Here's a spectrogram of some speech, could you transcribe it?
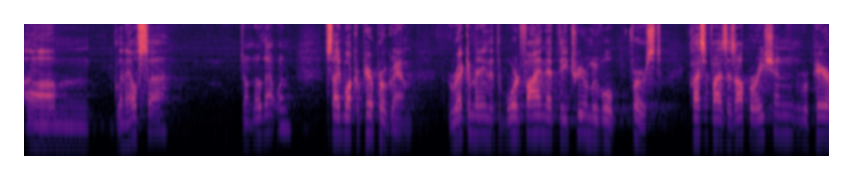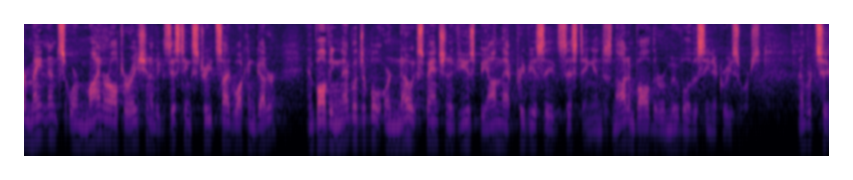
um, Glen Elsa, don't know that one. Sidewalk repair program, recommending that the board find that the tree removal first classifies as operation, repair, maintenance, or minor alteration of existing street, sidewalk, and gutter involving negligible or no expansion of use beyond that previously existing and does not involve the removal of a scenic resource. Number two,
